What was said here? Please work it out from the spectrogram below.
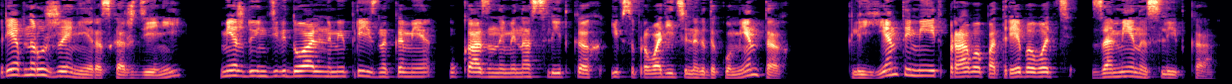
При обнаружении расхождений между индивидуальными признаками, указанными на слитках и в сопроводительных документах, клиент имеет право потребовать замены слитка.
